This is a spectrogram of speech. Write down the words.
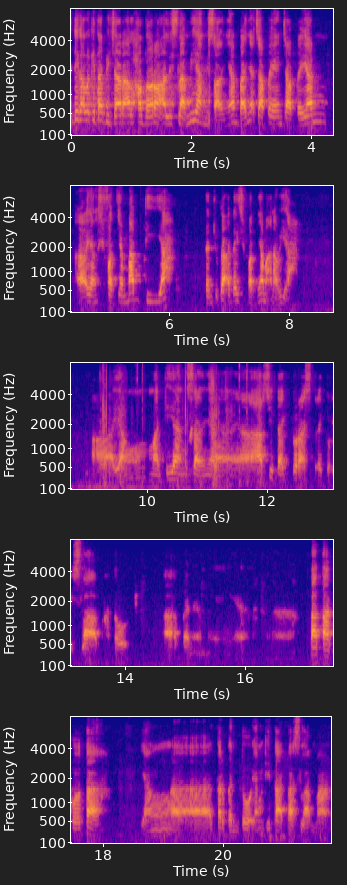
jadi kalau kita bicara al-hadarah al-islamiyah misalnya banyak capaian-capaian uh, yang sifatnya madiyah dan juga ada yang sifatnya maknawiyah uh, yang madiyah misalnya uh, arsitektur arsitektur Islam atau apa namanya uh, tata kota yang uh, terbentuk yang ditata selama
